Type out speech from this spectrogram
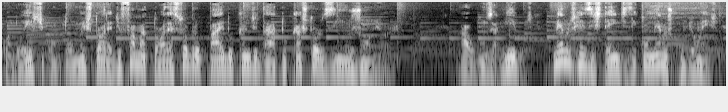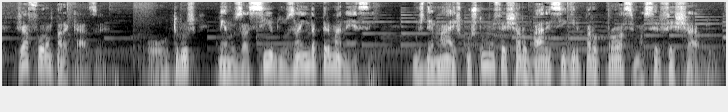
quando este contou uma história difamatória sobre o pai do candidato Castorzinho Júnior. Alguns amigos, menos resistentes e com menos culhões, já foram para casa. Outros, menos assíduos, ainda permanecem. Os demais costumam fechar o bar e seguir para o próximo a ser fechado.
